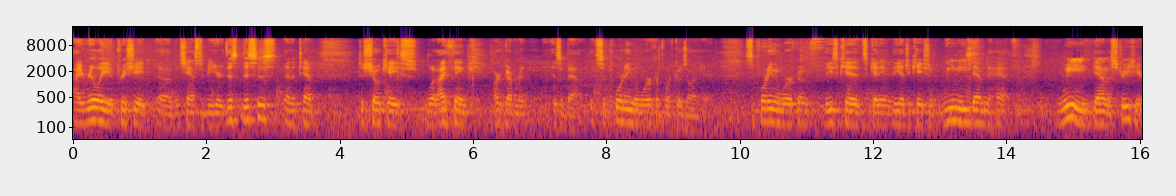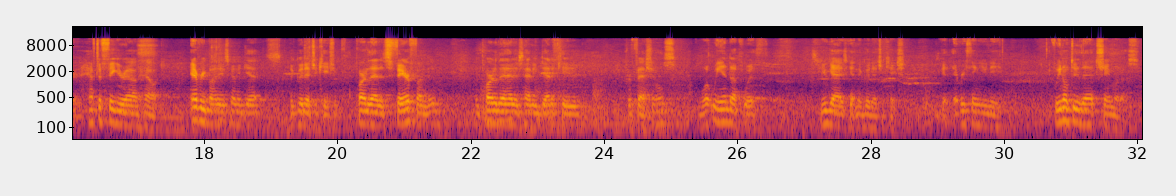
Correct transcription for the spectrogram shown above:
I really appreciate uh, the chance to be here. This, this is an attempt to showcase what I think our government is about. It's supporting the work of what goes on here, supporting the work of these kids getting the education we need them to have. We, down the street here, have to figure out how everybody's going to get a good education. Part of that is fair funding, and part of that is having dedicated professionals. What we end up with is you guys getting a good education. Get everything you need. If we don't do that, shame on us.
